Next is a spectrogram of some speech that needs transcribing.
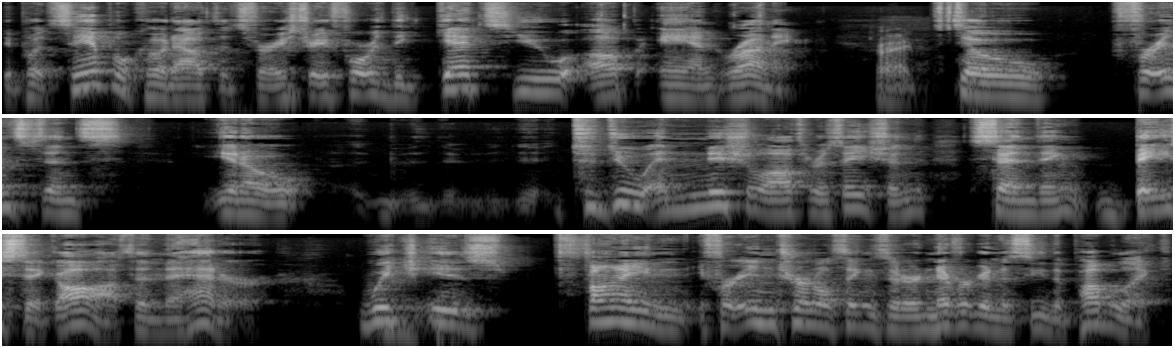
They put sample code out that's very straightforward that gets you up and running. Right. So, for instance, you know, to do initial authorization, sending basic auth in the header, which mm-hmm. is fine for internal things that are never going to see the public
